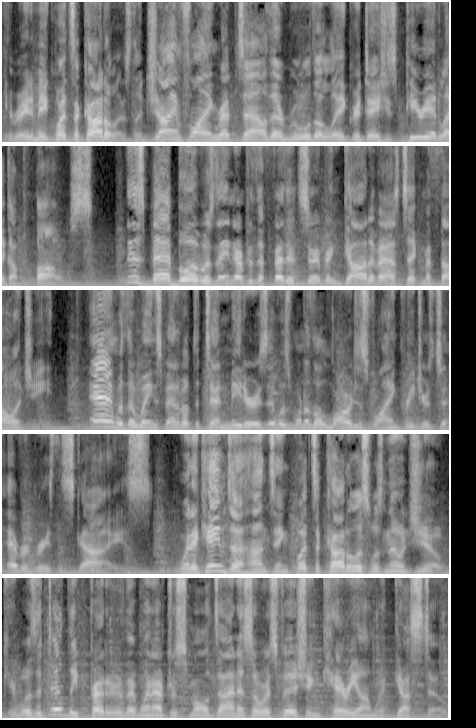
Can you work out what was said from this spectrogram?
Get ready to meet Quetzalcoatlus, the giant flying reptile that ruled the late Cretaceous period like a boss. This bad boy was named after the feathered serpent god of Aztec mythology, and with a wingspan of up to 10 meters, it was one of the largest flying creatures to ever grace the skies. When it came to hunting, Quetzalcoatlus was no joke. It was a deadly predator that went after small dinosaurs, fish, and carrion with gusto.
